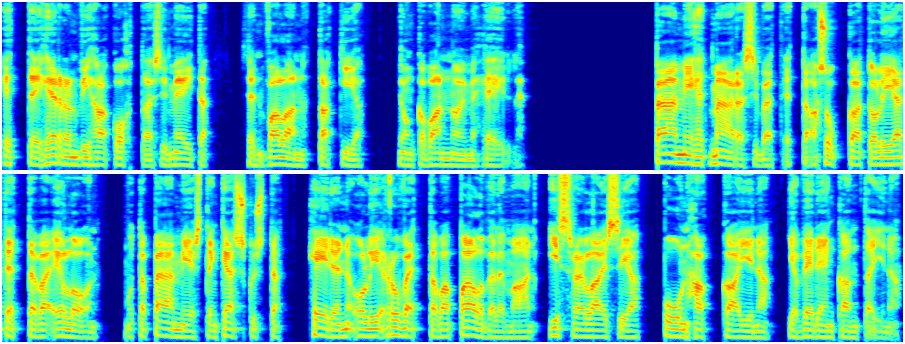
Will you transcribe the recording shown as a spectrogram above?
ettei Herran viha kohtaisi meitä sen valan takia, jonka vannoimme heille. Päämiehet määräsivät, että asukkaat oli jätettävä eloon, mutta päämiesten käskystä heidän oli ruvettava palvelemaan israelaisia puun hakkaajina ja veden kantajina.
